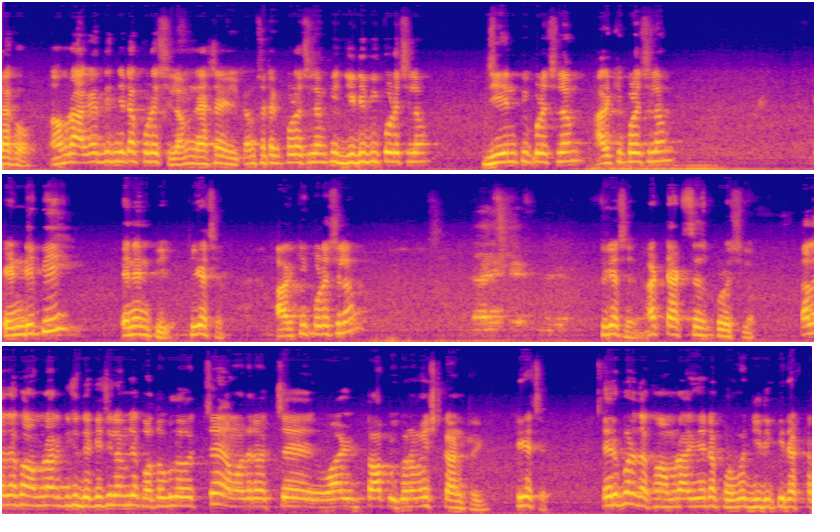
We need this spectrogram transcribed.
দেখো, আমরা আগের দিন যেটা পড়েছিলাম ন্যাশনাল ইনকাম সেটা পড়েছিলাম কি? জিডিপি পড়েছিলাম জিএনপি পড়েছিলাম আর কি পড়েছিলাম এনডিপি এনএনপি ঠিক আছে? আর কি পড়েছিলাম ঠিক আছে? আর ট্যাক্সেস পড়েছিলাম তাহলে দেখো, আমরা আর কিছু দেখেছিলাম যে কতগুলো হচ্ছে, আমাদের হচ্ছে ওয়ার্ল্ড টপ ইকোনমিস্ট কান্ট্রি ঠিক আছে? এরপরে দেখো, আমরা যেটা পড়ব জিডিপির একটা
